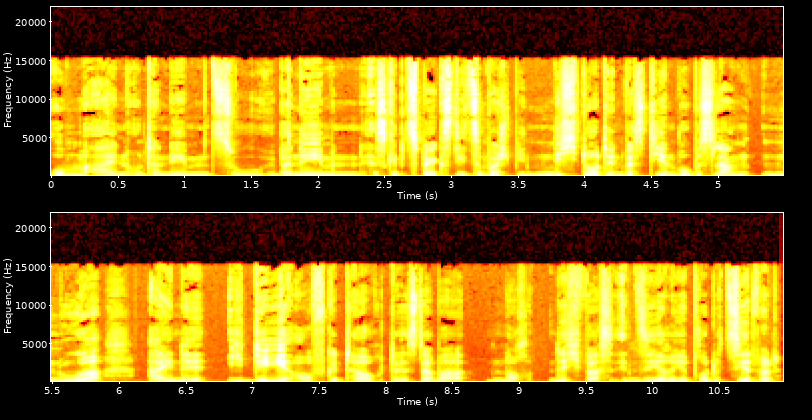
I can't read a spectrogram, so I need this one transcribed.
um ein Unternehmen zu übernehmen. Es gibt Specs, die zum Beispiel nicht dort investieren, wo bislang nur eine Idee aufgetaucht ist, aber noch nicht was in Serie produziert wird.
